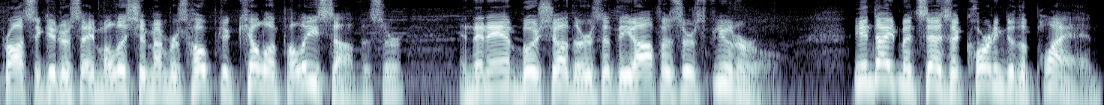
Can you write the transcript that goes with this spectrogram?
Prosecutors say militia members hope to kill a police officer and then ambush others at the officer's funeral. The indictment says, according to the plan,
